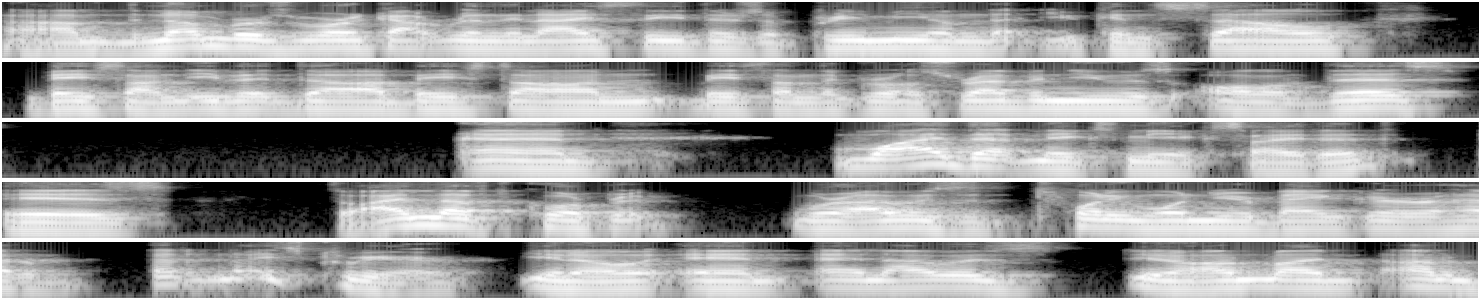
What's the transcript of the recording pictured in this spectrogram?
Um, the numbers work out really nicely. There's a premium that you can sell based on EBITDA, based on based on the gross revenues, all of this. And why that makes me excited is so I left corporate where I was a 21 year banker, had a had a nice career, you know, and and I was, you know, on my on a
